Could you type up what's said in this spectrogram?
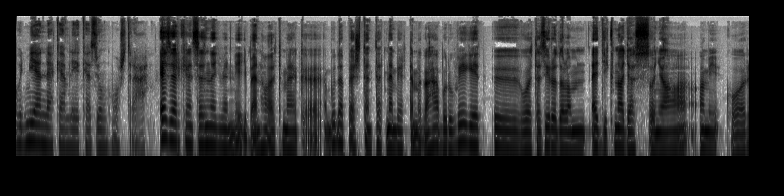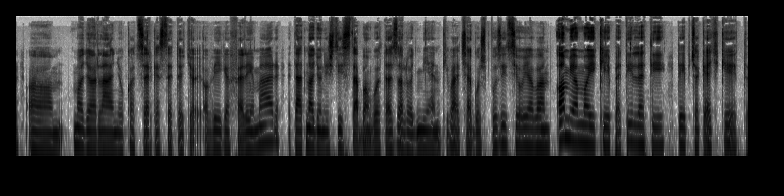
hogy milyennek emlékezünk most rá. 1944-ben halt meg Budapesten, tehát nem érte meg a háború végét. Ő volt az irodalom egyik nagyasszonya, amikor a magyar lányokat szerkesztett a vége felé már, tehát nagyon is tisztában volt azzal, hogy milyen kiváltságos pozíciója van. Ami a mai képet illeti, tép csak egy-két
